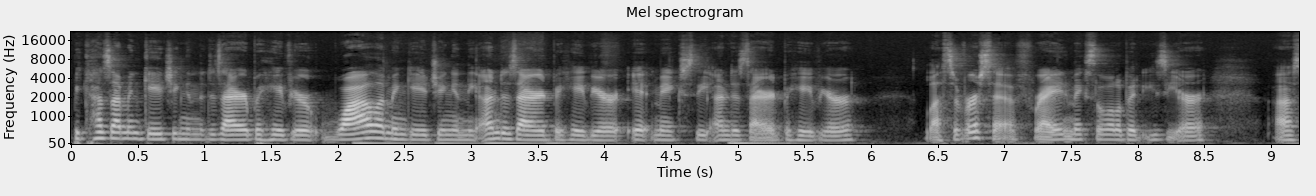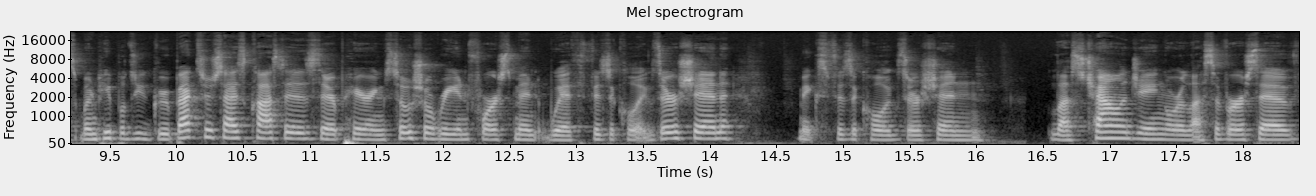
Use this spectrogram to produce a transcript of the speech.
because I'm engaging in the desired behavior while I'm engaging in the undesired behavior, it makes the undesired behavior less aversive, right? It makes it a little bit easier. Uh, so when people do group exercise classes, they're pairing social reinforcement with physical exertion, makes physical exertion less challenging or less aversive.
